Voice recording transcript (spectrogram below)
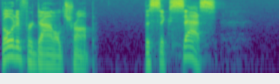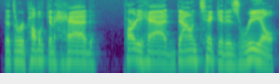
voted for Donald Trump. The success that the Republican had party had down ticket is real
